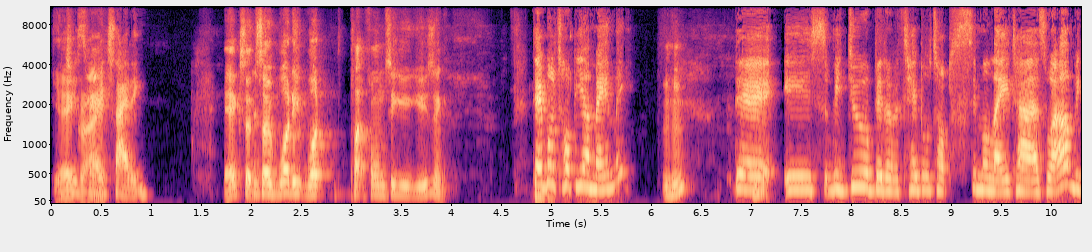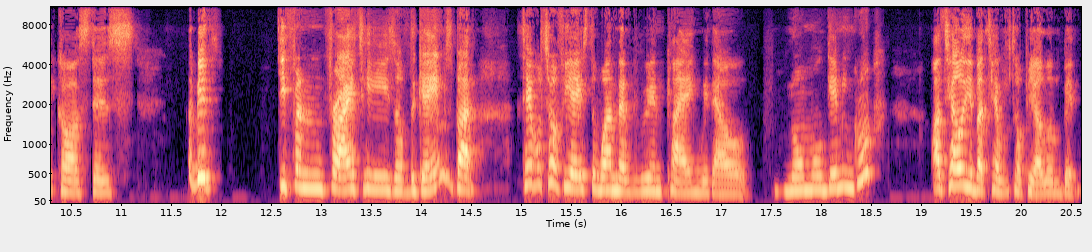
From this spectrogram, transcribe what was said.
Yeah, which is very great. exciting. Excellent. So what what platforms are you using? Tabletopia mainly. Mhm. There is we do a bit of a tabletop simulator as well because there's a bit different varieties of the games, but Tabletopia is the one that we've been playing with our normal gaming group. I'll tell you about Tabletopia a little bit.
